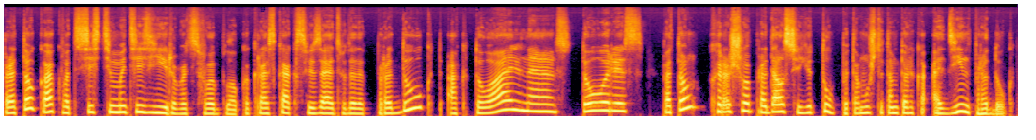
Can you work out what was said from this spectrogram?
про то, как вот систематизировать свой блог, как раз как связать вот этот продукт, актуальное, сторис. Потом хорошо продался YouTube, потому что там только один продукт.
